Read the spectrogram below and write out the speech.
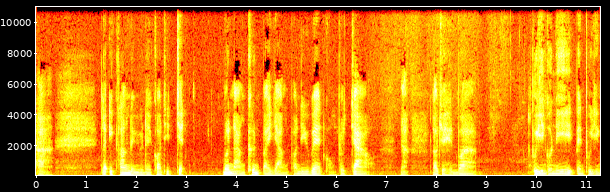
ธา และอีกครั้งหนึ่งอยู่ในข้อที่เจ็ดเมื่อนางขึ้นไปยังพระนิเวศของพระเจ้านะเราจะเห็นว่า ผู้หญิงคนนี้เป็นผู้หญิง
